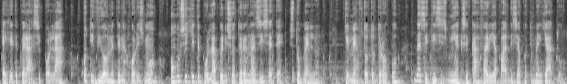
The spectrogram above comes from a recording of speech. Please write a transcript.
έχετε περάσει πολλά, ότι βιώνετε ένα χωρισμό, όμως έχετε πολλά περισσότερα να ζήσετε στο μέλλον. Και με αυτόν τον τρόπο να ζητήσεις μία ξεκάθαρη απάντηση από τη μεριά του.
